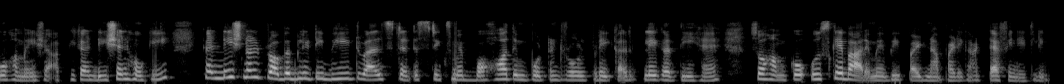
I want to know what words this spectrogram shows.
वो हमेशा आपकी कंडीशन होगी। कंडीशनल प्रोबेबिलिटी भी ट्वेल्थ स्टेटिस्टिक्स में बहुत इंपॉर्टेंट रोल प्ले कर प्ले करती है। सो so, हमको उसके बारे में भी पढ़ना पड़ेगा डेफिनेटली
